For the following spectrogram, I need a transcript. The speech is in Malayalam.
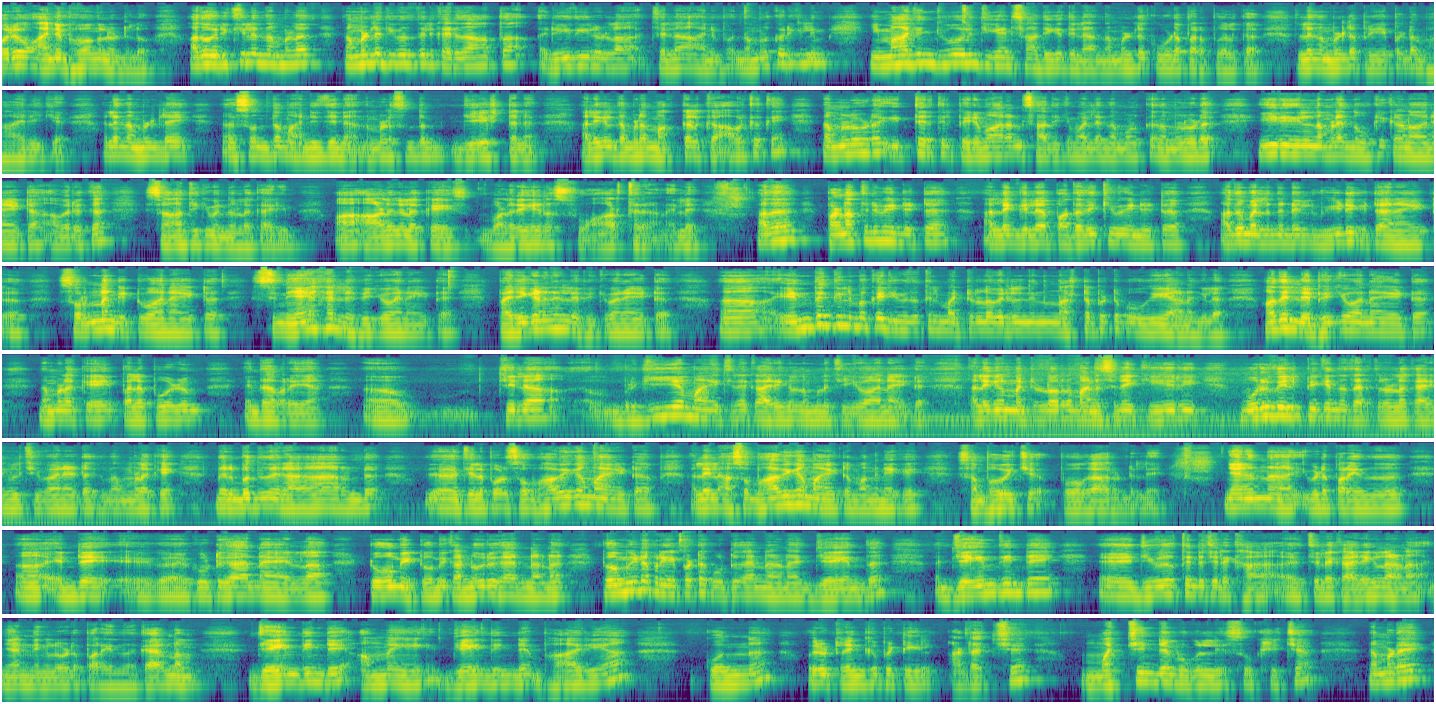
ഓരോ അനുഭവങ്ങളുണ്ടല്ലോ. അതൊരിക്കലും നമ്മൾ നമ്മളുടെ ജീവിതത്തിൽ കരുതാത്ത രീതിയിലുള്ള ചില അനുഭവം നമ്മൾക്കൊരിക്കലും ഇമാജിൻ പോലും ചെയ്യാൻ സാധിക്കത്തില്ല നമ്മളുടെ കൂടപ്പിറപ്പുകൾക്ക് അല്ലെങ്കിൽ നമ്മളുടെ പ്രിയപ്പെട്ട ഭാര്യയ്ക്ക് അല്ലെങ്കിൽ നമ്മളുടെ സ്വന്തം അനുജന് നമ്മുടെ സ്വന്തം ജ്യേഷ്ഠന് അല്ലെങ്കിൽ നമ്മുടെ മക്കൾക്ക്. അവർക്കൊക്കെ നമ്മളോട് ഇത്തരത്തിൽ പെരുമാറാൻ സാധിക്കും അല്ലെങ്കിൽ നമ്മൾക്ക് നമ്മളോട് ഈ രീതിയിൽ നമ്മളെ നോക്കിക്കാണാനായിട്ട് അവരൊക്കെ സാധിക്കുമെന്നുള്ള കാര്യം. ആ ആളുകളൊക്കെ വളരെയേറെ സ്വാർത്ഥരാണ് അല്ലേ? അത് പണത്തിന് വേണ്ടിയിട്ട് അല്ലെങ്കിൽ പദവിക്ക് വേണ്ടിയിട്ട് അതുമല്ലെന്നുണ്ടെങ്കിൽ വീട് കിട്ടാനായിട്ട് സ്വർണം കിട്ടുവാനായിട്ട് സ്നേഹം ലഭിക്കുവാനായിട്ട് പരിഗണന ലഭിക്കുവാനായിട്ട് എന്തെങ്കിലുമൊക്കെ ജീവിതത്തിൽ മറ്റുള്ളവരിൽ നിന്ന് നഷ്ടപ്പെട്ടു പോവുകയാണെങ്കിൽ അത് ലഭിക്കുവാനായിട്ട് നമ്മളൊക്കെ പലപ്പോഴും എന്താ പറയുക ചില മൃഗീയമായ ചില കാര്യങ്ങൾ നമ്മൾ ചെയ്യുവാനായിട്ട് അല്ലെങ്കിൽ മറ്റുള്ളവരുടെ മനസ്സിനെ കീറി മുറിവേൽപ്പിക്കുന്ന തരത്തിലുള്ള കാര്യങ്ങൾ ചെയ്യുവാനായിട്ട് നമ്മളൊക്കെ നിർബന്ധിതരാകാറുണ്ട്. ചിലപ്പോൾ സ്വാഭാവികമായിട്ട് അല്ലെങ്കിൽ അസ്വാഭാവികമായിട്ടും അങ്ങനെയൊക്കെ സംഭവിച്ച് പോകാറുണ്ടല്ലേ? ഞാനിന്ന് ഇവിടെ പറയുന്നത് എന്റെ കൂട്ടുകാരനായുള്ള ടോമി ടോമി കണ്ണൂരുകാരനാണ്. ടോമിയുടെ പ്രിയപ്പെട്ട കൂട്ടുകാരനാണ് ജയന്ത്. ജയന്തിന്റെ ജീവിതത്തിന്റെ ചില ചില കാര്യങ്ങളാണ് ഞാൻ നിങ്ങളോട് പറയുന്നത്. കാരണം ജയന്തിന്റെ അമ്മയെ ജയന്തിന്റെ ഭാര്യ കൊന്ന് ഒരു ട്രങ്ക് പെട്ടിയിൽ അടച്ച് മച്ചിന്റെ മുകളിൽ സൂക്ഷിച്ച നമ്മുടെ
